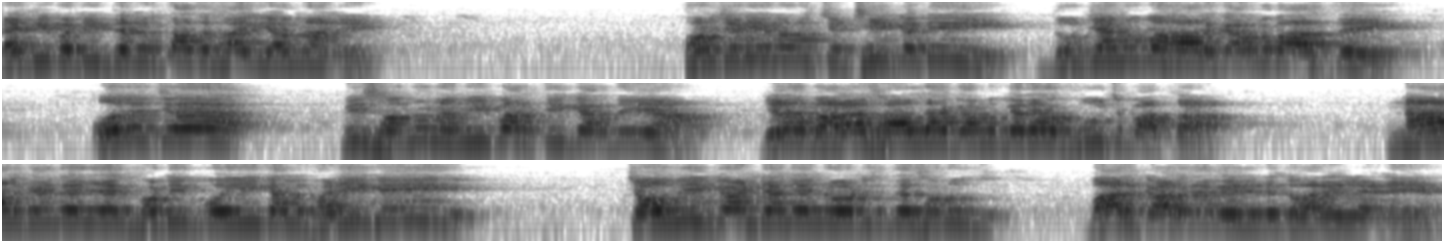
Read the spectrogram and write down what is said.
ਐਡੀ ਵੱਡੀ ਦਿਲਤਾ ਦਿਖਾਈ ਆ ਉਹਨਾਂ ਨੇ। ਹੁਣ ਜਿਹੜੀ ਇਹਨਾਂ ਨੂੰ ਚਿੱਠੀ ਕੱਢੀ, ਦੂਜਿਆਂ ਨੂੰ ਬਹਾਲ ਕਰਨ ਵਾਸਤੇ, ਉਹਦੇ ਚ ਵੀ ਸਾਨੂੰ ਨਵੀਂ ਭਰਤੀ ਕਰਦੇ ਆ। ਜਿਹੜਾ 12 ਸਾਲ ਦਾ ਕੰਮ ਕਰਿਆ ਉਹ ਖੂਹ ਚ ਪਾਤਾ। ਨਾਲ ਕਹਿੰਦੇ ਜੇ ਤੁਹਾਡੀ ਕੋਈ ਗੱਲ ਫੜੀ ਗਈ 24 ਘੰਟਿਆਂ ਦੇ ਨੋਟਿਸ ਤੇ ਤੁਹਾਨੂੰ ਬਾਹਰ ਕੱਢ ਦੇਣਗੇ ਜਿਹੜੇ ਦੁਬਾਰੇ ਲੈਣੇ ਆ।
